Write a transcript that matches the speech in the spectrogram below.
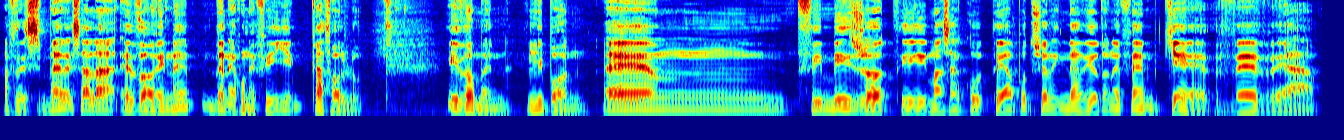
αυτές τις μέρες αλλά εδώ είναι, δεν έχουν φύγει καθόλου. Είδομεν, λοιπόν. Ε, θυμίζω ότι μας ακούτε από τους 92 των FM και βέβαια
